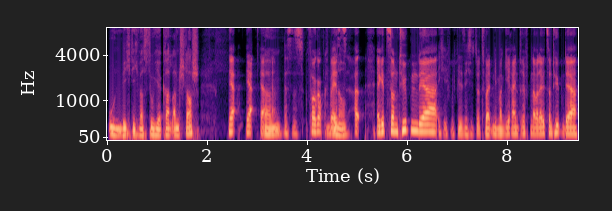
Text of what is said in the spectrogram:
unwichtig, was du hier gerade anstarrst. Ja, ja, ja, Ähm, ja. das ist vollkommen abgespaced. genau. Äh, Da gibt's so einen Typen, der, ich, ich will jetzt nicht zu weit in die Magie reindriften, aber da gibt's so einen Typen, der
